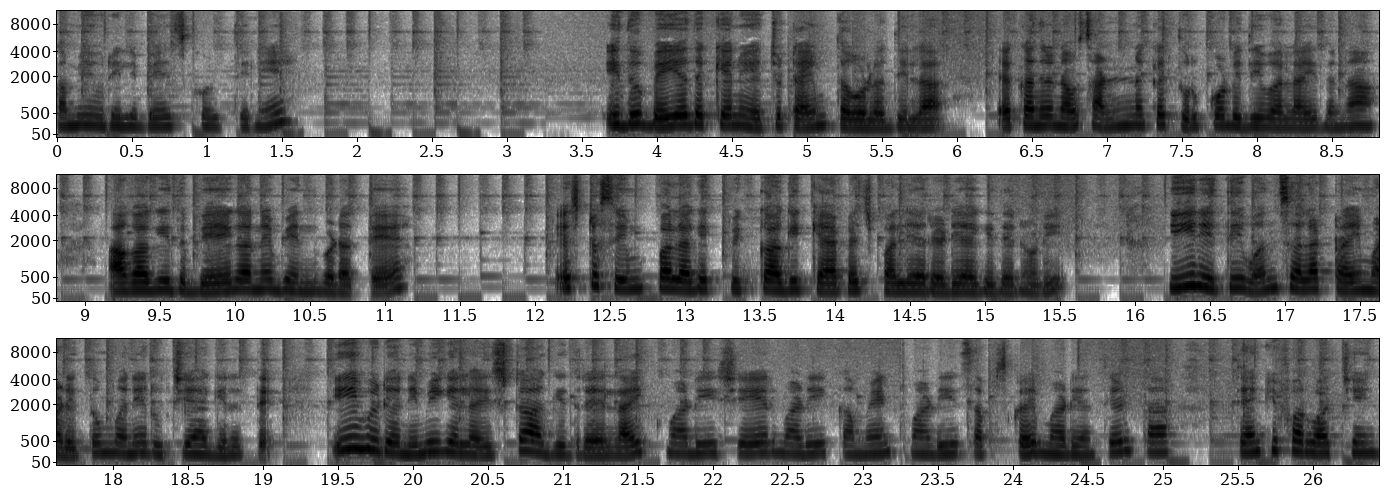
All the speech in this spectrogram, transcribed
ಕಮ್ಮಿ ಉರಿಲಿ ಬೇಯಿಸ್ಕೊಳ್ತೀನಿ. ಇದು ಬೇಯೋದಕ್ಕೇನು ಹೆಚ್ಚು ಟೈಮ್ ತಗೊಳ್ಳೋದಿಲ್ಲ. ಯಾಕಂದರೆ ನಾವು ಸಣ್ಣಕ್ಕೆ ತುರ್ಕೊಂಡಿದ್ದೀವಲ್ಲ ಇದನ್ನು, ಹಾಗಾಗಿ ಇದು ಬೇಗನೆ ಬೆಂದ್ಬಿಡತ್ತೆ. ಎಷ್ಟು ಸಿಂಪಲ್ಲಾಗಿ ಕ್ವಿಕ್ಕಾಗಿ ಕ್ಯಾಬೇಜ್ ಪಲ್ಯ ರೆಡಿಯಾಗಿದೆ ನೋಡಿ. ಈ ರೀತಿ ಒಂದು ಸಲ ಟ್ರೈ ಮಾಡಿ ತುಂಬಾ ರುಚಿಯಾಗಿರುತ್ತೆ. ಈ ವಿಡಿಯೋ ನಿಮಗೆಲ್ಲ ಇಷ್ಟ ಆಗಿದ್ದರೆ ಲೈಕ್ ಮಾಡಿ ಶೇರ್ ಮಾಡಿ ಕಮೆಂಟ್ ಮಾಡಿ ಸಬ್ಸ್ಕ್ರೈಬ್ ಮಾಡಿ ಅಂತ ಹೇಳ್ತಾ ಥ್ಯಾಂಕ್ ಯು ಫಾರ್ ವಾಚಿಂಗ್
